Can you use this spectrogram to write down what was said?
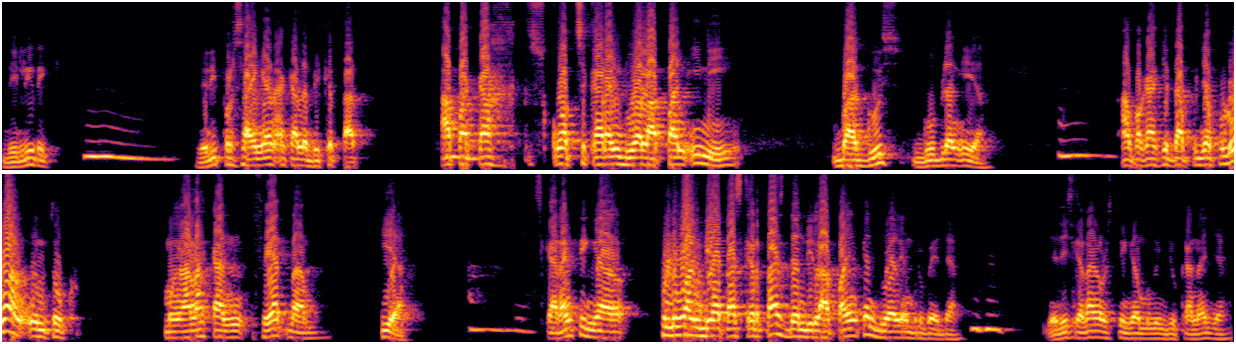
dilirik. Jadi persaingan akan lebih ketat. Apakah squad sekarang 28 ini bagus? Gue bilang iya. Hmm. Apakah kita punya peluang untuk mengalahkan Vietnam? Iya. Oh, iya. Sekarang tinggal peluang di atas kertas dan di lapangan kan dua yang berbeda. Mm-hmm. Jadi sekarang harus tinggal menunjukkan aja.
